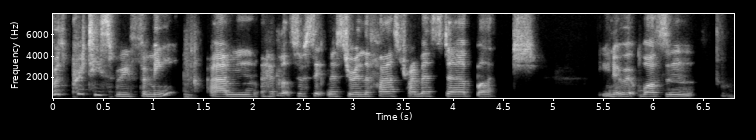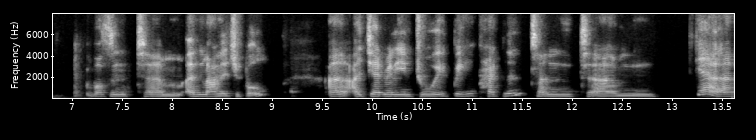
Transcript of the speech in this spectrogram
was pretty smooth for me. Um, I had lots of sickness during the first trimester, but you know it wasn't it wasn't um, unmanageable. Uh, I generally enjoyed being pregnant, and um, yeah,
